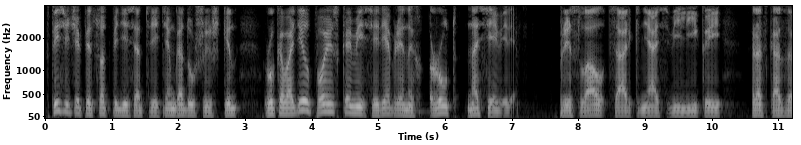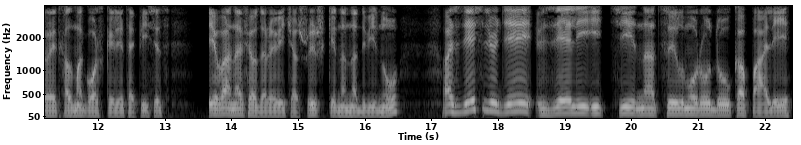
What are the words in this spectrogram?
В 1553 году Шишкин руководил поисками серебряных руд на севере. прислал царь-князь Великий, рассказывает холмогорский летописец Ивана Федоровича Шишкина на Двину, а здесь людей взяли идти на Цилму руду копали,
